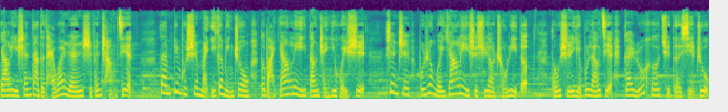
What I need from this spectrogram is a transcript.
压力山大的台湾人十分常见，但并不是每一个民众都把压力当成一回事。甚至不认为压力是需要处理的，同时也不了解该如何取得协助。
